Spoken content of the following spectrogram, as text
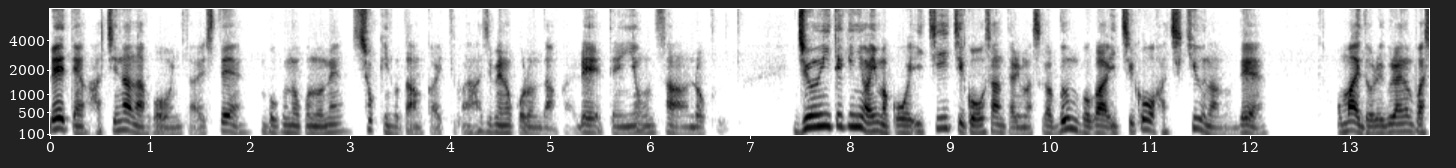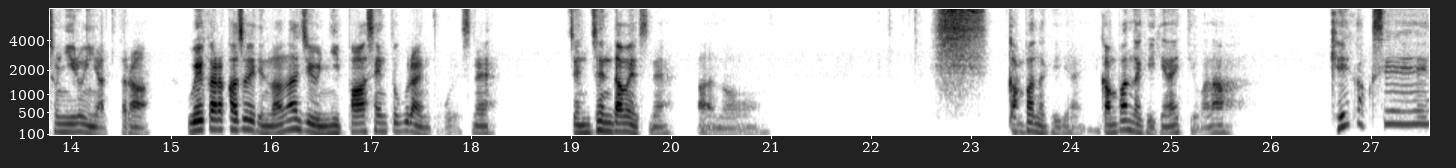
0.875に対して、僕のこのね、初期の段階っていうか、初めの頃の段階、0.436。順位的には今こう1153ってありますが、分母が1589なので、お前どれぐらいの場所にいるんやったら、上から数えて72%ぐらいのところですね。全然ダメですね。あの、頑張んなきゃいけない。頑張んなきゃいけないっていうかな。計画性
